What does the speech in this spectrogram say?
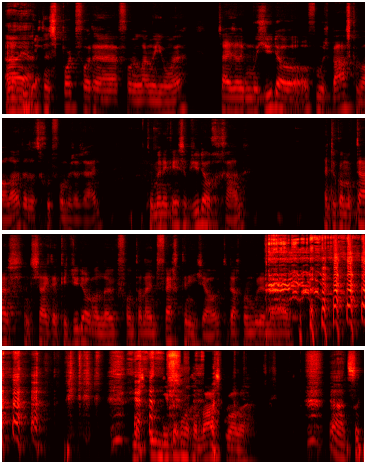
Oh, dat is ja. niet echt een sport voor, uh, voor een lange jongen. zei dat ik moest judo of moest basketballen, dat het goed voor me zou zijn. Toen ben ik eerst op judo gegaan. En toen kwam ik thuis en toen zei ik dat ik het judo wel leuk vond, alleen het vechten niet zo. Toen dacht mijn moeder, nou, misschien moet ik toch maar gaan basketballen. Ja, het is een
